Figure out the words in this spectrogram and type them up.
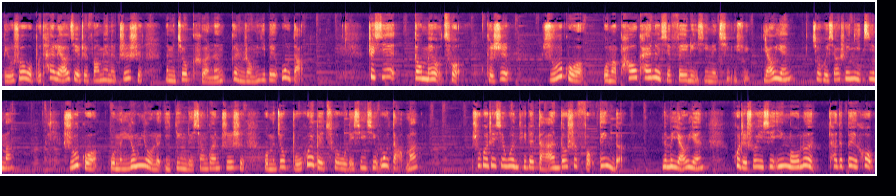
比如说，我不太了解这方面的知识，那么就可能更容易被误导。这些都没有错。可是，如果我们抛开那些非理性的情绪，谣言就会销声匿迹吗？如果我们拥有了一定的相关知识，我们就不会被错误的信息误导吗？如果这些问题的答案都是否定的，那么谣言或者说一些阴谋论，它的背后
